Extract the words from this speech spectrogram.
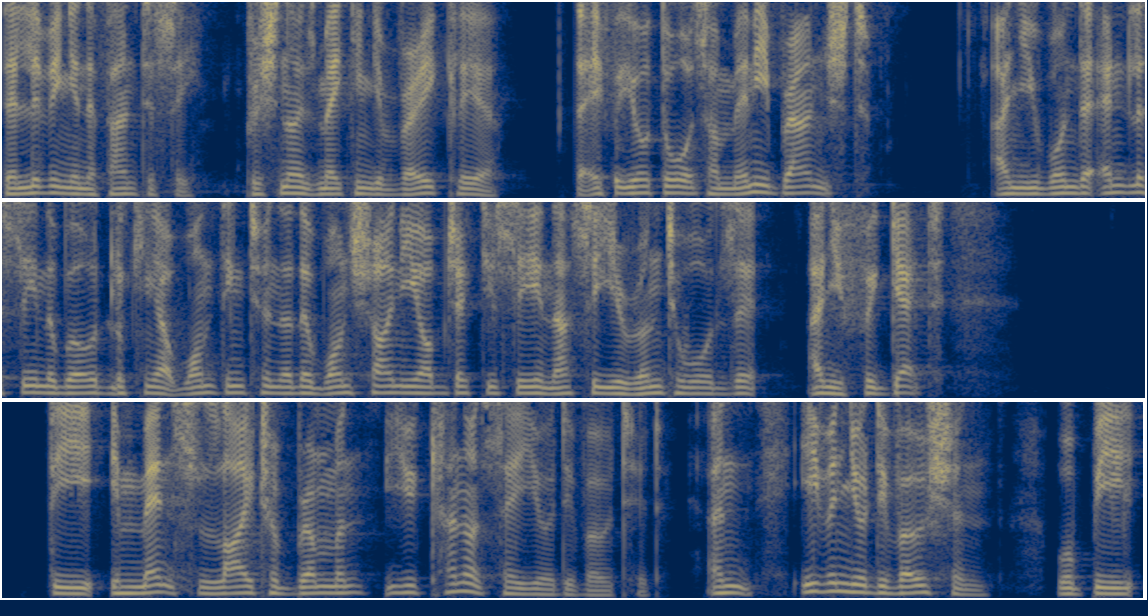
they're living in a fantasy. Krishna is making it very clear that if your thoughts are many branched and you wander endlessly in the world looking at one thing to another, one shiny object you see, and that's it, you run towards it, and you forget the immense light of Brahman, you cannot say you're devoted. And even your devotion will be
